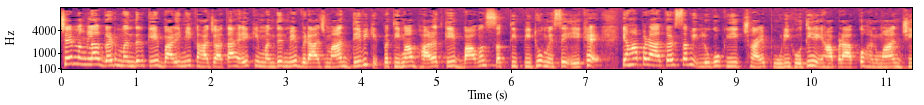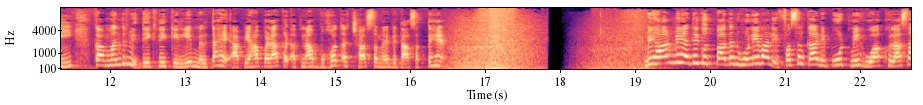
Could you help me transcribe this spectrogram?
जय मंगला गढ़ मंदिर के बारे में कहा जाता है कि मंदिर में विराजमान देवी की प्रतिमा भारत के बावन शक्ति पीठों में से एक है। यहाँ पर आकर सभी लोगों की इच्छाएँ पूरी होती है। यहाँ पर आपको हनुमान जी का मंदिर भी देखने के लिए मिलता है। आप यहाँ पर आकर अपना बहुत अच्छा समय बिता सकते हैं। बिहार में अधिक उत्पादन होने वाले फ़सल का रिपोर्ट में हुआ खुलासा।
